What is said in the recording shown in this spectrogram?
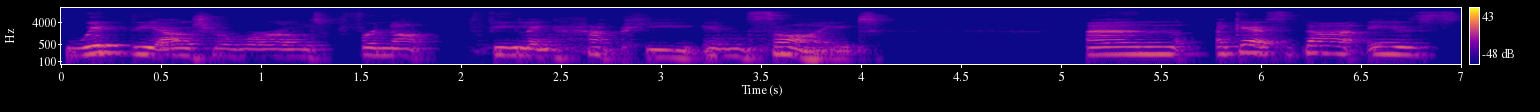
with the outer world for not feeling happy inside. And I guess that is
